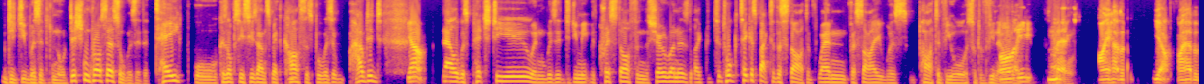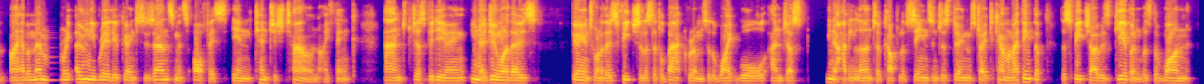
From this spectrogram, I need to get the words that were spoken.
did you was it an audition process or was it a tape or because obviously Suzanne Smith cast us, but was it how did yeah. Cassel was pitched to you and was it did you meet with Christoph and the showrunners like to talk take us back to the start of when Versailles was part of your sort of you know I like, met. I have a yeah. I have a I have a memory only really of going to Suzanne Smith's office in Kentish Town, I think, and just videoing. You know, doing one of those, going into one of those featureless little back rooms with a white wall, and just you know having learnt a couple of scenes and just doing them straight to camera. And I think the the speech I was given was the one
